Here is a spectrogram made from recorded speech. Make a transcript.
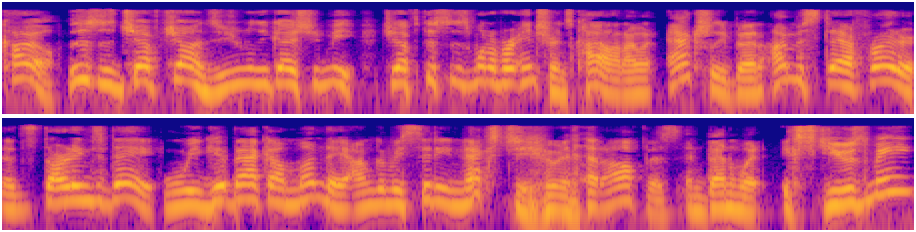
Kiel, this is Geoff Johns. You really guys should meet. Jeff, this is one of our interns, Kiel. And I went, actually, Ben, I'm a staff writer and starting today. When we get back on Monday, I'm going to be sitting next to you in that office. And Ben went, excuse me?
